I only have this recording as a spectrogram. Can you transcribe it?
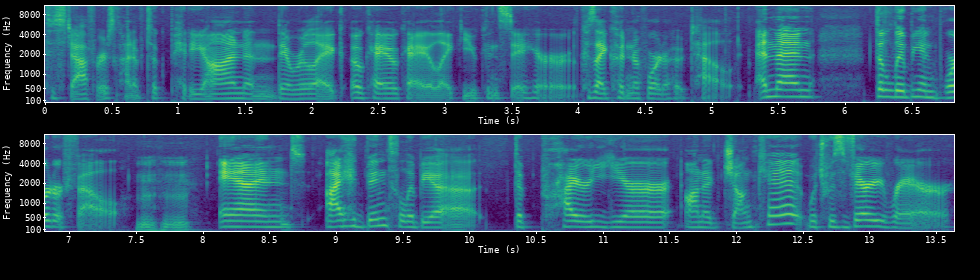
the staffers kind of took pity on, and they were like, "Okay, okay, like you can stay here," because I couldn't afford a hotel. And then the Libyan border fell, mm-hmm. and I had been to Libya the prior year on a junket, which was very rare,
